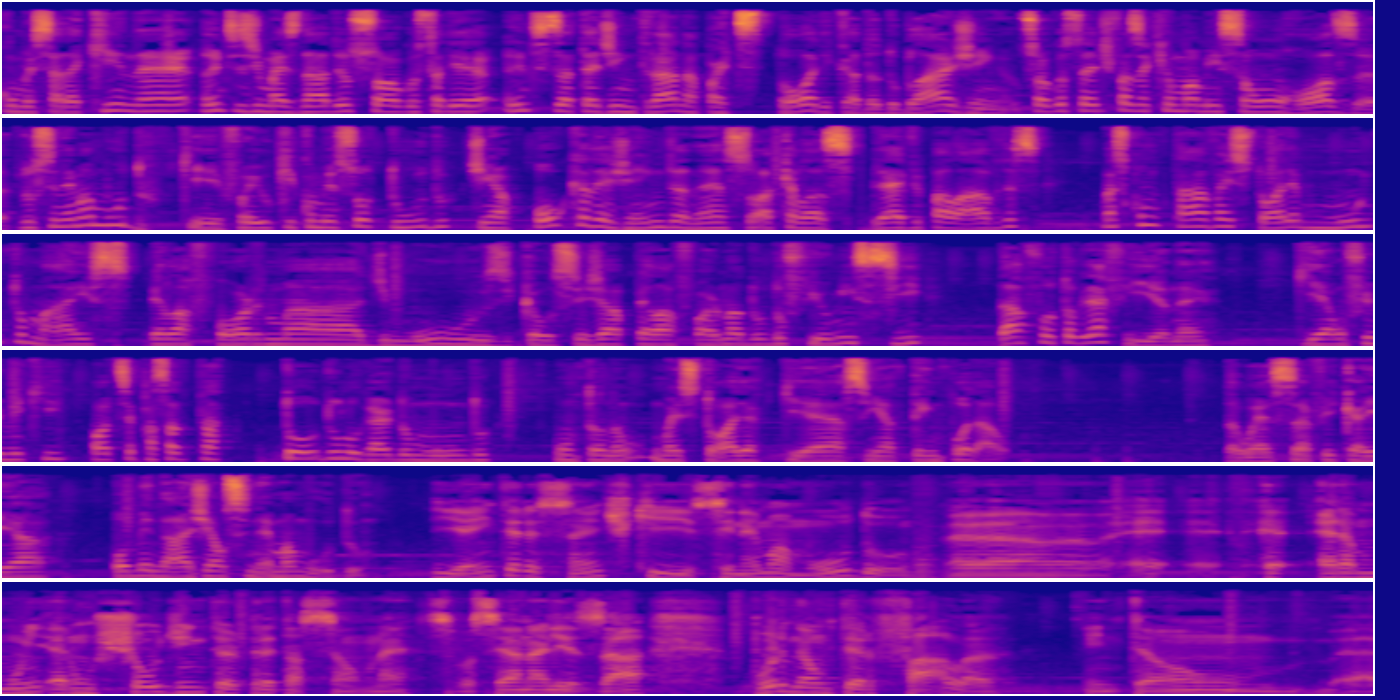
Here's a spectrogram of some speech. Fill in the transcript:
Começar aqui, né? Antes de mais nada, eu só gostaria, antes até de entrar na parte histórica da dublagem, eu só gostaria de fazer aqui uma menção honrosa do cinema mudo, que foi o que começou tudo. Tinha pouca legenda, né? Só aquelas breves palavras, mas contava a história muito mais pela forma de música, ou seja, pela forma do, do filme em si, da fotografia, né? Que é um filme que pode ser passado para todo lugar do mundo, contando uma história que é assim atemporal. Então essa fica aí a homenagem ao cinema mudo. E é interessante que cinema mudo é, é, é, era, muito, era um show de interpretação, né? Se você analisar, por não ter fala, então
